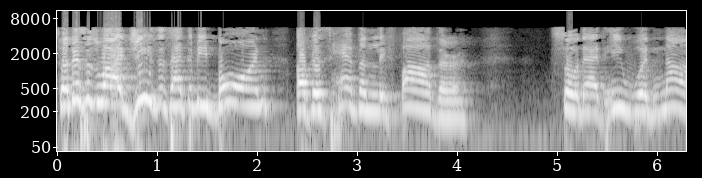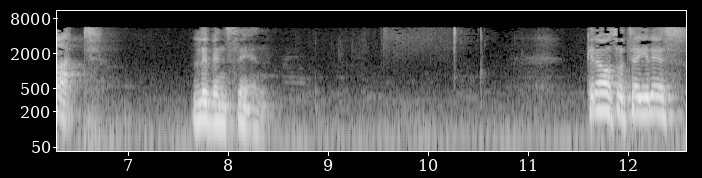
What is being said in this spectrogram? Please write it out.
So this is why Jesus had to be born of his heavenly father so that he would not live in sin. Can I also tell you this?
